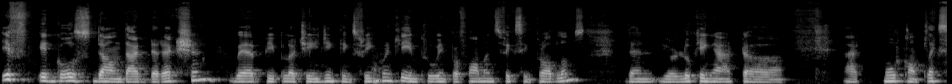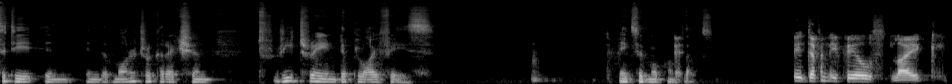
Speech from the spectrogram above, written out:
if it goes down that direction where people are changing things frequently improving performance fixing problems then you're looking at uh, at more complexity in in the monitor correction retrain deploy phase. It makes it more complex. It definitely feels like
